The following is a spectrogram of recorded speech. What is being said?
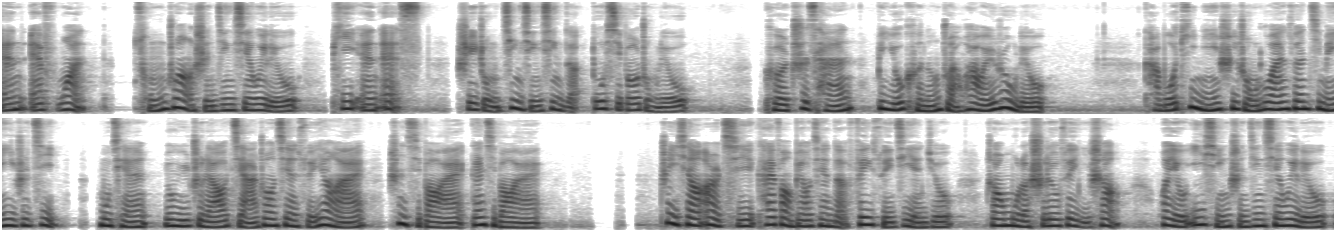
（NF1） 丛状神经纤维瘤 （PNS） 是一种进行性的多细胞肿瘤，可致残，并有可能转化为肉瘤。卡博替尼是一种酪氨酸激酶抑制剂，目前用于治疗甲状腺髓样癌、肾细胞癌、肝细胞癌。这一项二期开放标签的非随机研究，招募了16岁以上患有一型神经纤维瘤、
